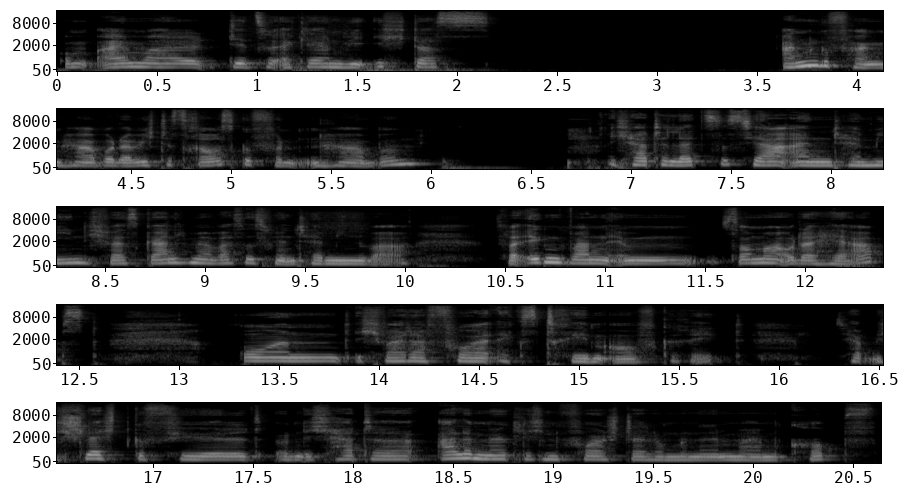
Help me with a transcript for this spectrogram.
um einmal dir zu erklären, wie ich das angefangen habe oder wie ich das rausgefunden habe, ich hatte letztes Jahr einen Termin, ich weiß gar nicht mehr, was es für ein Termin war. Es war irgendwann im Sommer oder Herbst und ich war davor extrem aufgeregt. Ich habe mich schlecht gefühlt und ich hatte alle möglichen Vorstellungen in meinem Kopf,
